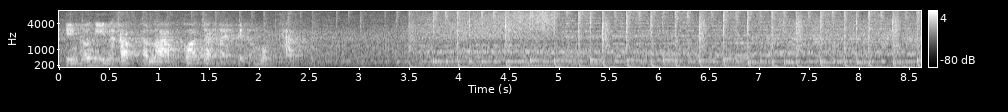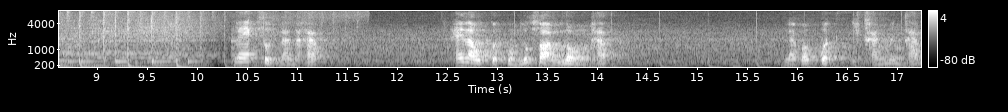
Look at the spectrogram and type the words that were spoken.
เพียงเท่านี้นะครับอะลามก็จะหายไปทั้งหมดครับแรกสุดแล้วนะครับ ให้เรากดปุ่มลูกศรลงครับ แล้วก็กดอีกครั้งหนึ่งครับ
